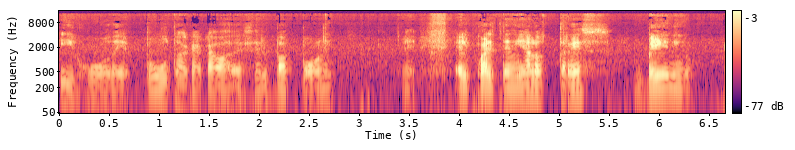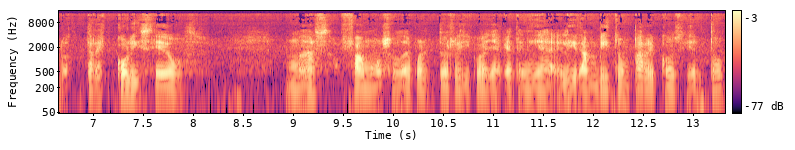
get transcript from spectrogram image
hijo de puta que acaba de ser Bad Bunny el cual tenía los tres venues, los tres coliseos más famosos de Puerto Rico, ya que tenía el Irán Beaton para el concierto,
